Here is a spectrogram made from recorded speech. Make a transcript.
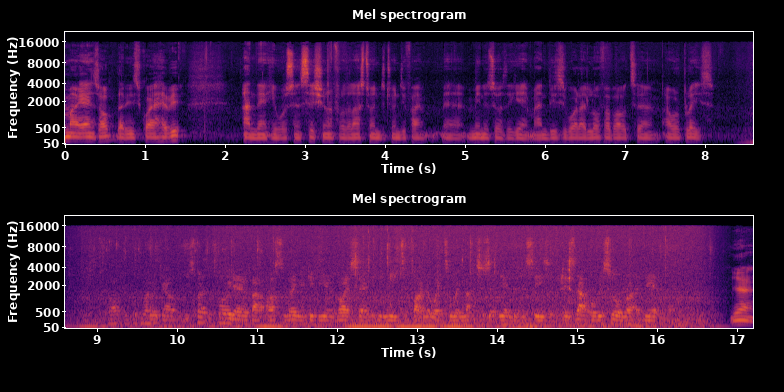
my hands up. That is quite heavy and then he was sensational for the last 20 25 uh, minutes of the game and this is what i love about uh, our plays you spoke before the game about Arsene Wenger giving you advice saying that you need to find a way to win matches at the end of the season. Is that what we saw right at the end? Yeah,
